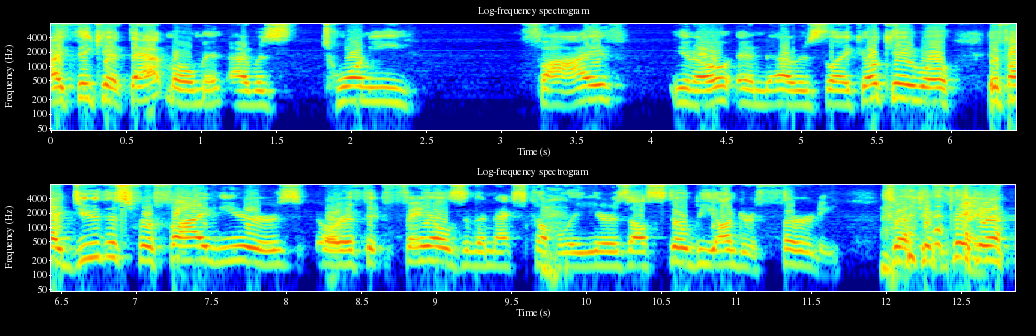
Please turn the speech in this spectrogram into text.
I think at that moment I was 25, you know, and I was like, okay, well, if I do this for five years, or if it fails in the next couple of years, I'll still be under 30. So I can figure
